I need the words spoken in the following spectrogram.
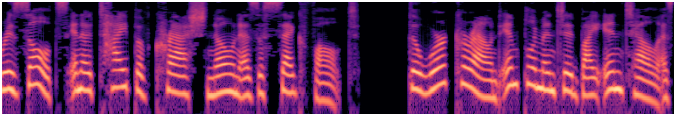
results in a type of crash known as a segfault. The workaround implemented by Intel is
